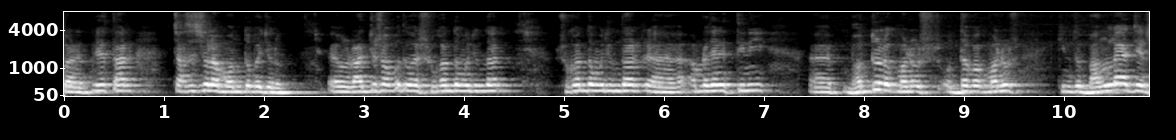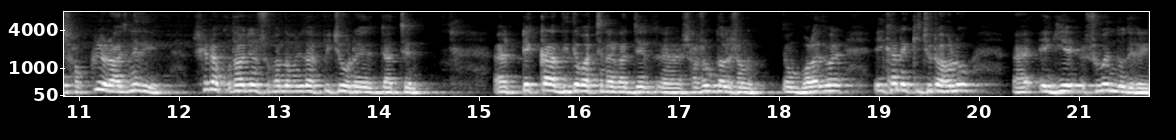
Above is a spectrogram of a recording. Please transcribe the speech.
করেন বিশেষ তার চাষে চলা মন্তব্যের জন্য। এবং রাজ্য সভাপতি সুকান্ত মজুমদার সুকান্ত মজুমদার আমরা জানি তিনি ভদ্রলোক মানুষ, অধ্যাপক মানুষ, কিন্তু বাংলার যে সক্রিয় রাজনীতি, সেটা কোথাও যেন সুকান্ত মজুমদার পিছু উঠে যাচ্ছেন। টেক্কারা দিতে পারছে না রাজ্যের শাসক দলের সঙ্গে। এবং বলা যেতে পারে, এইখানে কিছুটা হলেও এগিয়ে শুভেন্দু অধিকারী।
